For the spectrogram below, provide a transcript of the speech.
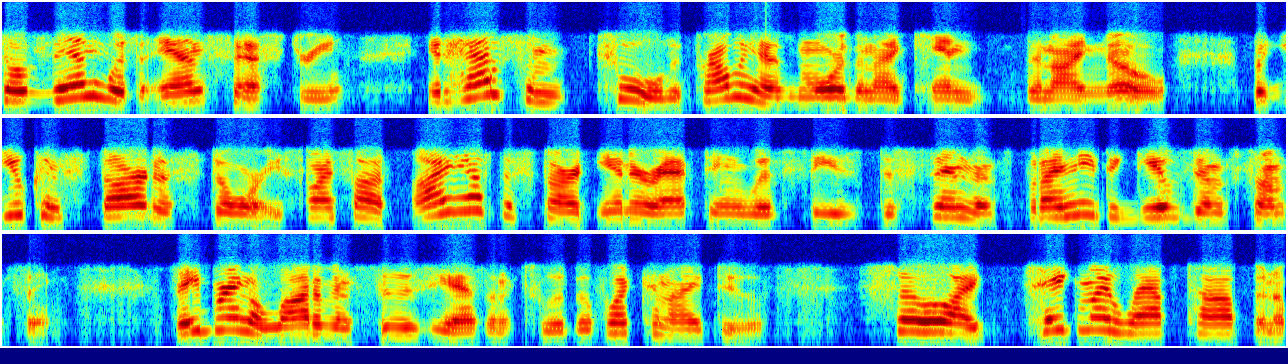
so then with ancestry, it has some tools. It probably has more than I can than I know but you can start a story. So I thought, I have to start interacting with these descendants, but I need to give them something. They bring a lot of enthusiasm to it, but what can I do? So I take my laptop and a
